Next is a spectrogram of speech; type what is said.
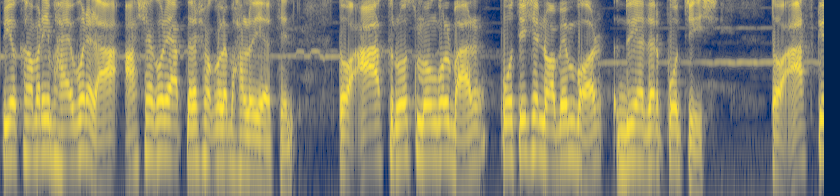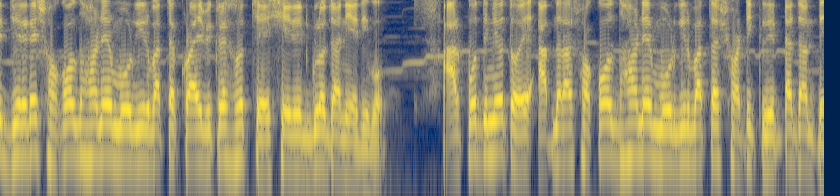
প্রিয় খামারি ভাই বোনেরা আশা করি আপনারা সকলে ভালোই আছেন। তো আজ রোজ মঙ্গলবার, পঁচিশে নভেম্বর দুই হাজার পঁচিশ। তো আজকে যে রেটে সকল ধরনের মুরগির বাচ্চা ক্রয় বিক্রয় হচ্ছে, সেই রেটগুলো জানিয়ে দিব। আর প্রতিনিয়তই আপনারা সকল ধরনের মুরগির বাচ্চার সঠিক রেটটা জানতে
